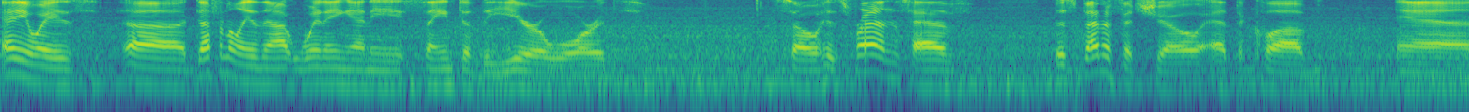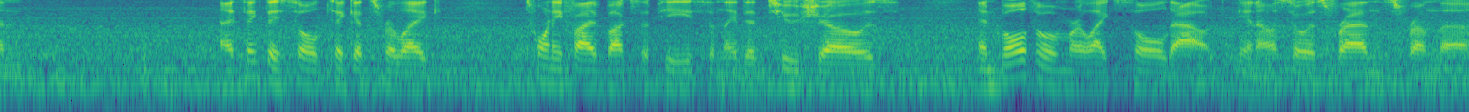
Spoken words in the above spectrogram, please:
Anyways, uh, definitely not winning any Saint of the Year awards so his friends have this benefit show at the club, and I think they sold tickets for like 25 bucks a piece, and they did two shows, and both of them were like sold out, you know. So his friends from the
